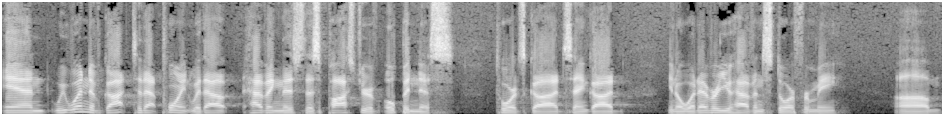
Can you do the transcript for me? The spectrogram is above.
And we wouldn't have got to that point without having this, this posture of openness towards God, saying, God, you know, whatever you have in store for me, um,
